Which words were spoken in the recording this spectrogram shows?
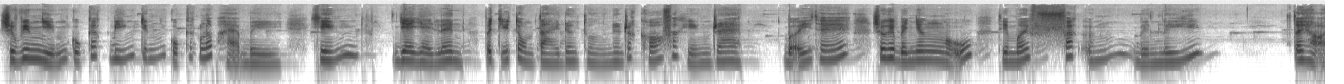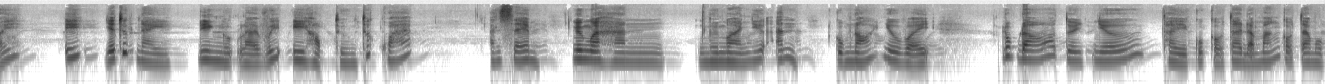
Sự viêm nhiễm của các biến chứng của các lớp hạ bì khiến da dày lên và chỉ tồn tại đơn thuần nên rất khó phát hiện ra. Bởi thế, sau khi bệnh nhân ngủ thì mới phát ứng bệnh lý. Tôi hỏi, ý, giải thích này đi ngược lại với y học thường thức quá. Anh xem, người ngoài hành Người ngoài như anh cũng nói như vậy. Lúc đó tôi nhớ thầy của cậu ta đã mắng cậu ta một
